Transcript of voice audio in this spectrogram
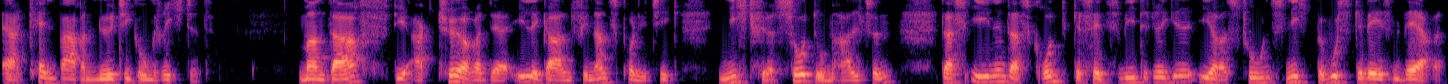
erkennbare Nötigung richtet. Man darf die Akteure der illegalen Finanzpolitik nicht für so dumm halten, dass ihnen das Grundgesetzwidrige ihres Tuns nicht bewusst gewesen wäre.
